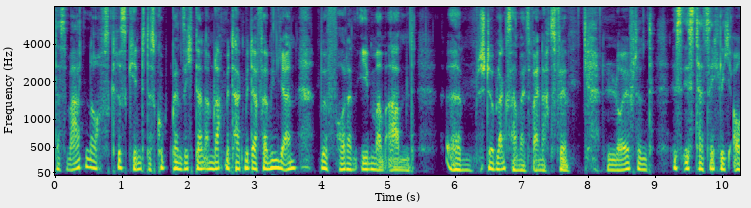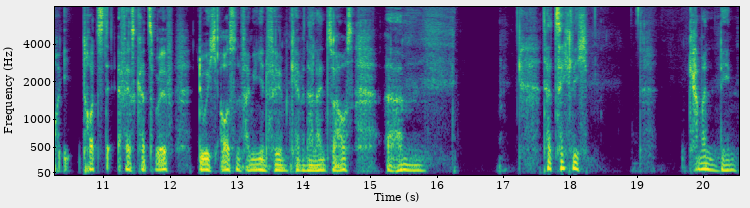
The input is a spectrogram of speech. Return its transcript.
das Warten aufs Christkind. Das guckt man sich dann am Nachmittag mit der Familie an, bevor dann eben am Abend ähm, Stirb langsam als Weihnachtsfilm läuft. Und es ist tatsächlich auch trotz der FSK 12 durchaus ein Familienfilm. Kevin allein zu Hause. Ähm, tatsächlich kann man den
